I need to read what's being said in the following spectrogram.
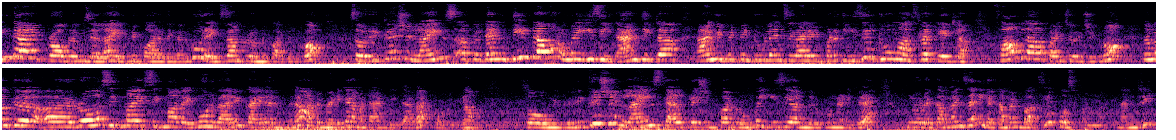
இன்டைரக்ட் ப்ராப்ளம்ஸ் எல்லாம் எப்படி பாருதுங்கிறதுக்கு ஒரு எக்ஸாம்பிள் ஒன்று பார்த்திருக்கோம். சோ ரிக்ரெஷன் லைன்ஸ் அப்ப தென் தீட்டாவும் ரொம்ப easy tan theta angle between two lines evaluate பண்றது ஈஸி டூ மார்க்ஸ்ல கேட்கலாம். ஃபார்முலாவை படிச்சு வச்சுக்கணும். நமக்கு ரோ சிக்மா சிக்மா வை மூணு வேல்யூ கையில இருந்ததுன்னா ஆட்டோமேட்டிக்கா நம்ம டேன் தீட்டாவை போட்டுக்கலாம். ஸோ உங்களுக்கு ரிக்ரெஷன் லைன்ஸ் கால்குலேஷன் பார்ட் ரொம்ப ஈஸியா இருந்திருக்கும்னு நினைக்கிறேன். உங்களோட கமெண்ட்ஸை நீங்க கமெண்ட் பாக்ஸ்ல போஸ்ட் பண்ணலாம். நன்றி.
